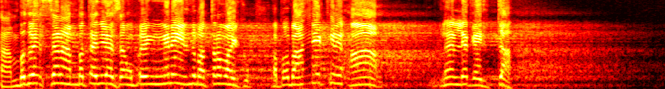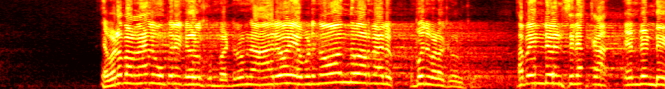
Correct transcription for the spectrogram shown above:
അമ്പത് വയസ്സാണ് അമ്പത്തഞ്ച് വയസ്സാണ്. ഇങ്ങനെ ഇരുന്ന് പത്രം വായിക്കും? അപ്പൊ ഭാര്യക്ക് ആ നല്ല കരുത്ത. എവിടെ പറഞ്ഞാലും മുപ്പര് കേൾക്കും. ബെഡ്റൂമിന് ആരോ എവിടുന്നോ എന്ന് പറഞ്ഞാലും മുപ്പര് ഇവിടെ കേൾക്കും. അപ്പൊ എന്ത് മനസ്സിലാക്കാം? എന്തുണ്ട്?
